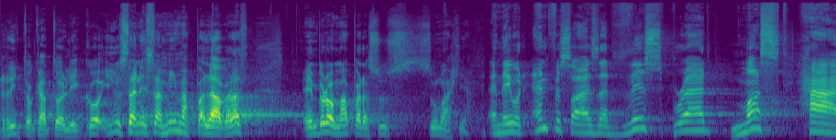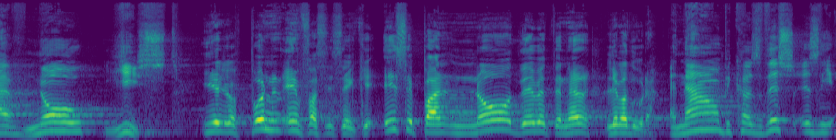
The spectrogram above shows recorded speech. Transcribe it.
rito católico y usan esas mismas palabras en broma para sus- su magia. And they would emphasize that this bread must have no yeast. Y ellos ponen énfasis en que ese pan no debe tener levadura. And now, because this is the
